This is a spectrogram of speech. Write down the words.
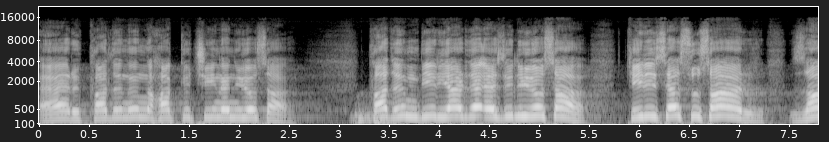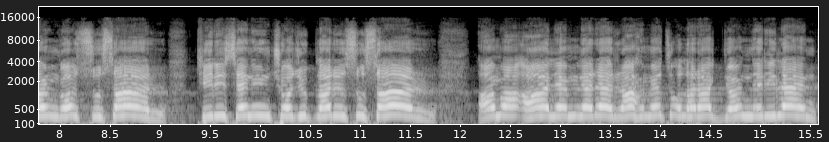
Eğer kadının hakkı çiğneniyorsa, kadın bir yerde eziliyorsa, kilise susar, zangoz susar, kilisenin çocukları susar. Ama alemlere rahmet olarak gönderilen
